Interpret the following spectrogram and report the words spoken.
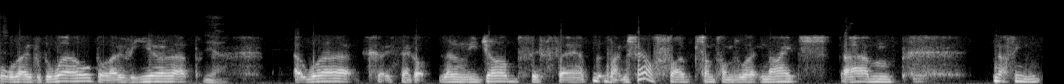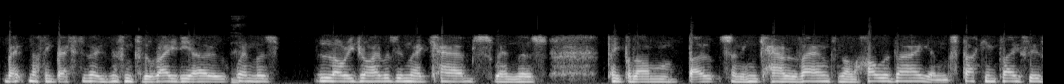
all over the world, all over Europe, yeah. at work, if they've got lonely jobs, if they're like myself, I sometimes work nights. Um, nothing, nothing better to do. Listen to the radio when there's lorry drivers in their cabs, when there's people on boats and in caravans and on holiday and stuck in places.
